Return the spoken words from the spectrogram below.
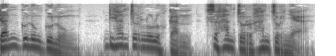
dan gunung-gunung dihancur luluhkan sehancur-hancurnya.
